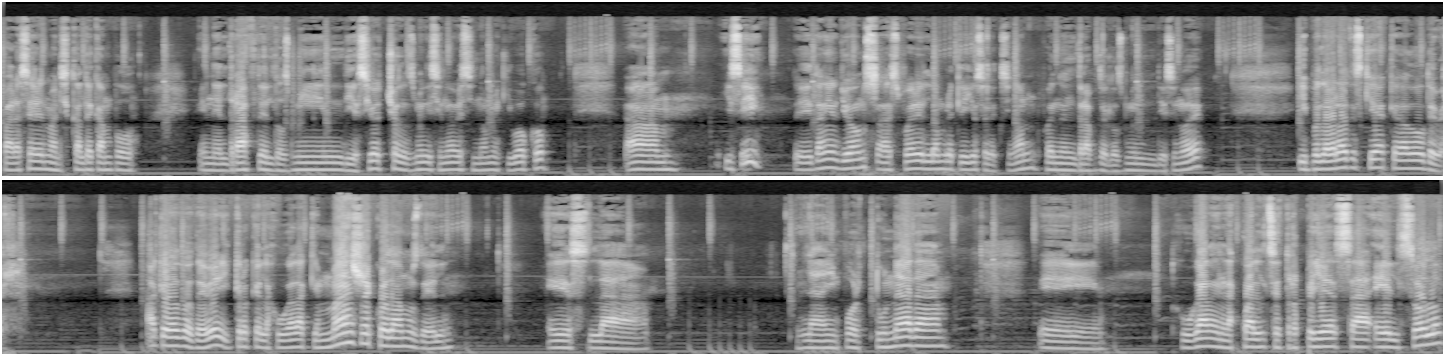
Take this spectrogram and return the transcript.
para ser el mariscal de campo en el draft del 2018-2019, si no me equivoco. y sí, eh, Daniel Jones ah, fue el hombre que ellos seleccionaron, fue en el draft del 2019. Y pues la verdad es que ha quedado de ver. Ha quedado de ver y creo que la jugada que más recordamos de él es la, la infortunada eh, jugada en la cual se tropieza él solo,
